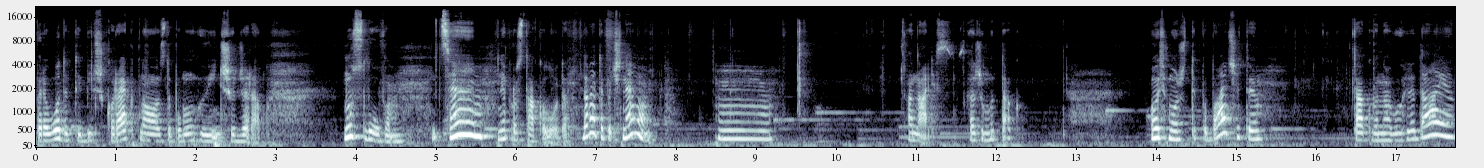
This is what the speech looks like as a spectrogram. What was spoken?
переводити більш коректно з допомогою інших джерел. Ну, словом, це непроста колода. Давайте почнемо. Аналіз, скажімо так. Ось можете побачити, так вона виглядає.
